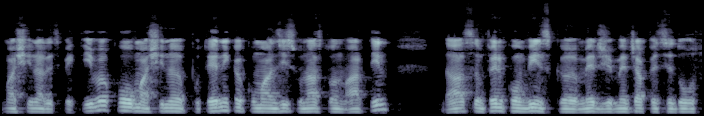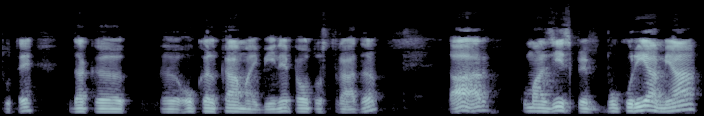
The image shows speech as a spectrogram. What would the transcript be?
mașina respectivă, cu o mașină puternică, cum am zis, un Aston Martin, da? sunt ferm convins că merge, mergea peste 200, dacă o călca mai bine pe autostradă, dar, cum am zis, spre bucuria mea,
